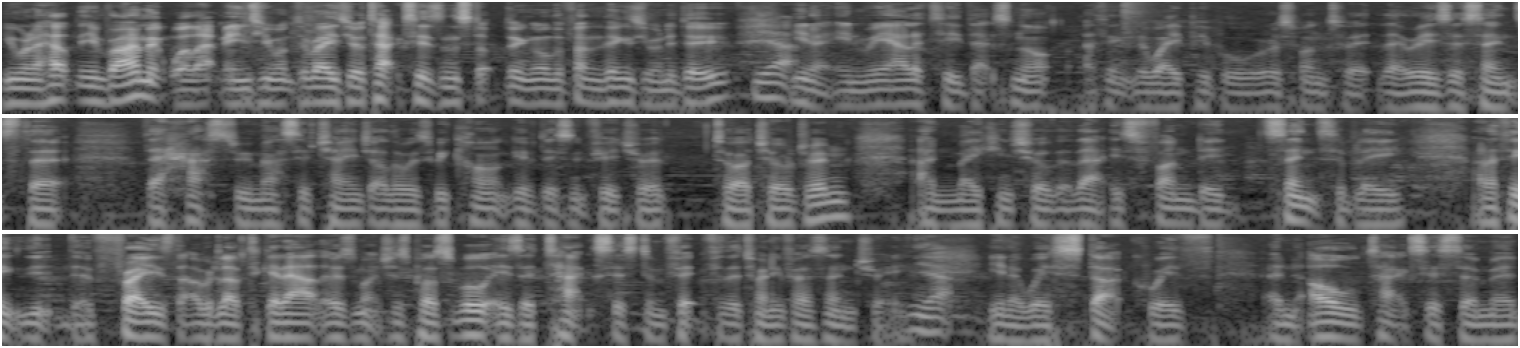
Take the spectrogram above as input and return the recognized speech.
you want to help the environment, well, that means you want to raise your taxes and stop doing all the fun things you want to do. Yeah. You know, in reality, that's not, I think, the way people will respond to it. There is a sense that there has to be massive change, otherwise we can't give decent future to our children, and making sure that that is funded sensibly. And I think the, the phrase that I would love to get out there as much as possible is a tax system fit for the 21st century. Yeah. You know, we're stuck with an old tax system, a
